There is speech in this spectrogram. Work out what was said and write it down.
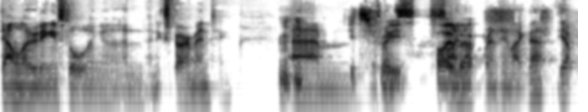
downloading, installing, and, and experimenting. Mm-hmm. Um, it's free, sign up or anything like that. Yep.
